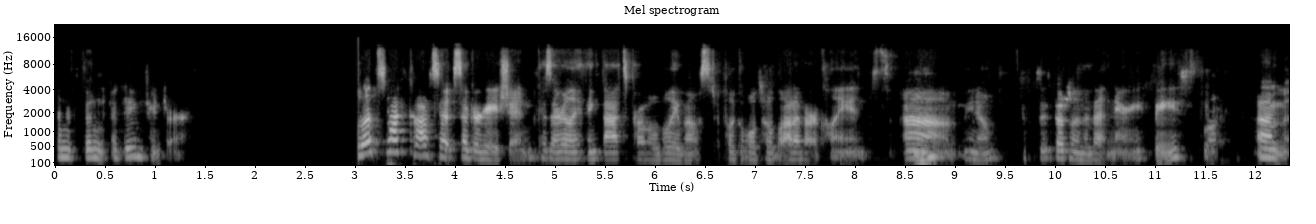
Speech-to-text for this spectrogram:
And it's been a game changer Let's talk cost segregation because I really think that's probably most applicable to a lot of our clients. Mm-hmm. Um, you know, especially in the veterinary space. Right. Um,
